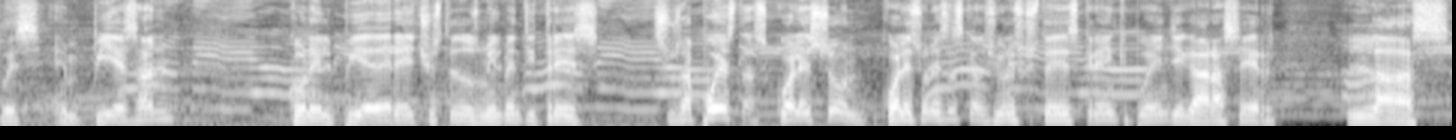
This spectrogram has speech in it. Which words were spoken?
pues empiezan con el pie derecho este 2023. Sus apuestas, ¿cuáles son? ¿Cuáles son esas canciones que ustedes creen que pueden llegar a ser las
